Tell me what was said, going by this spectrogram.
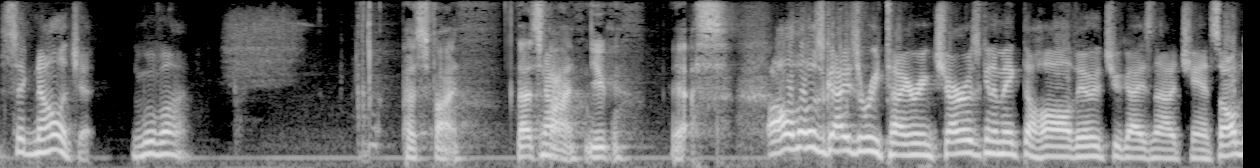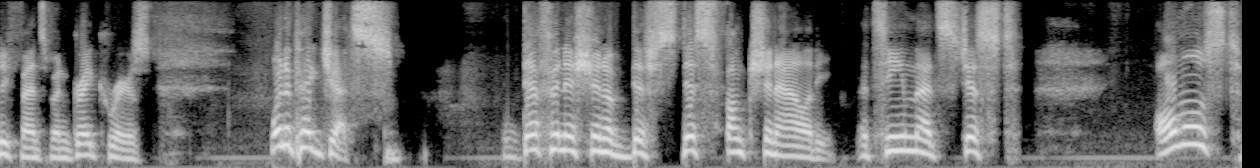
Just acknowledge it. Move on. That's fine. That's fine. You yes. All those guys are retiring. Chara's going to make the hall. The other two guys not a chance. All defensemen, great careers. Winnipeg Jets. Definition of dis- dysfunctionality. A team that's just almost.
